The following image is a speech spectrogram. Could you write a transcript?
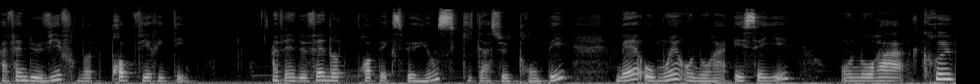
afin de vivre notre propre vérité, afin de faire notre propre expérience, quitte à se tromper, mais au moins on aura essayé, on aura cru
